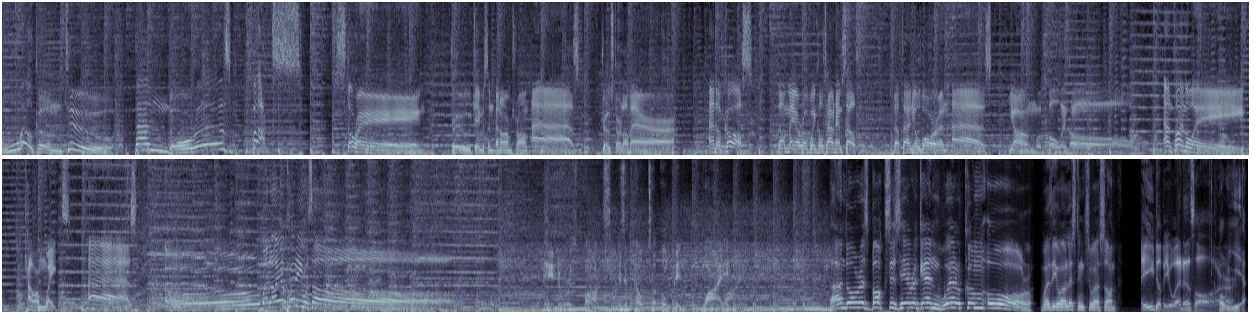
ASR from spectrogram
Welcome to Pandora's Box, starring Drew Jameson Ben Armstrong as Droster LaBear, and of course, the mayor of Winkletown himself, Nathaniel Warren as Young Bullwinkle. And finally, Callum Waits as Obadiah Pennywhistle. Pandora's box is about to open wide. Pandora's box is here again. Welcome all. Whether you are listening to us on AWNSR Oh yeah.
